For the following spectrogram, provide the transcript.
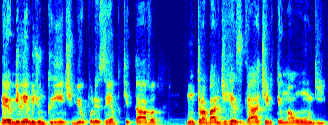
Né? Eu me lembro de um cliente meu, por exemplo, que estava num trabalho de resgate, ele tem uma ONG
